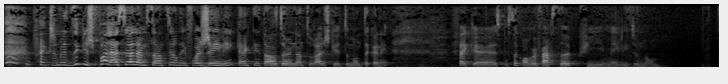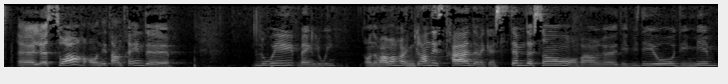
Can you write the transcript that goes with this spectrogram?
fait que je me dis que je suis pas la seule à me sentir des fois gênée quand tu es dans un entourage que tout le monde te connaît. Fait que c'est pour ça qu'on veut faire ça, puis mêler tout le monde. Euh, le soir, on est en train de louer, ben louer, On va avoir une grande estrade avec un système de son, on va avoir euh, des vidéos, des mimes.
